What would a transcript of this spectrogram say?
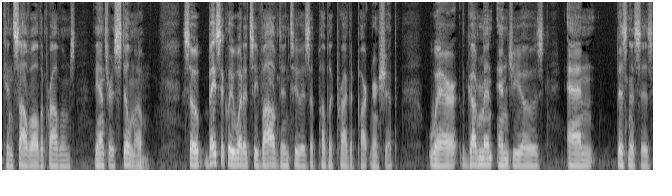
can solve all the problems, the answer is still no. Mm. So basically, what it's evolved into is a public private partnership where the government, NGOs, and businesses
